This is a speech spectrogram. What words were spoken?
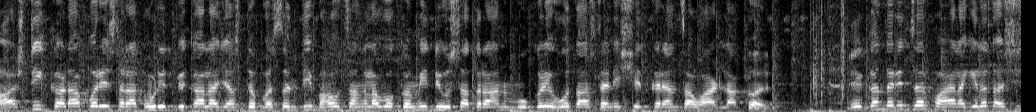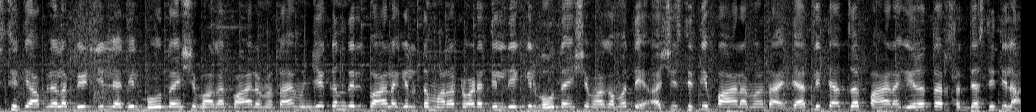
आष्टी कडा परिसरात उडीद पिकाला जास्त पसंती. भाव चांगला व कमी दिवसात रान मोकळे होत असल्याने शेतकऱ्यांचा वाढला कल. एकंदरीत जर पाहायला गेलं तर अशी स्थिती आपल्याला बीड जिल्ह्यातील बहुतांशी भागात पाहायला मिळत आहे. म्हणजे एकंदरीत पाहायला गेलं तर मराठवाड्यातील देखील बहुतांशी भागामध्ये अशी स्थिती पाहायला मिळत आहे. त्यातली त्यात जर पाहायला गेलं तर सध्या स्थितीला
